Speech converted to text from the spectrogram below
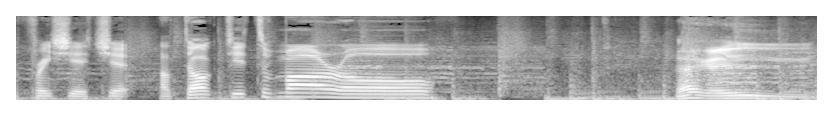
Appreciate you. I'll talk to you tomorrow. Okay.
